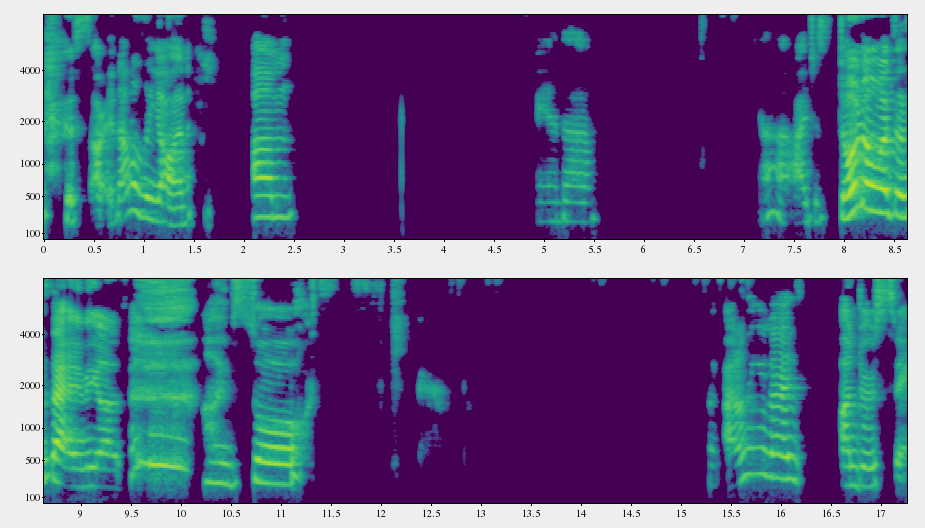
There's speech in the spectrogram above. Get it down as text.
sorry, that was a yawn. Um and uh yeah, I just don't know what to say because I'm so like I don't think you guys understand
